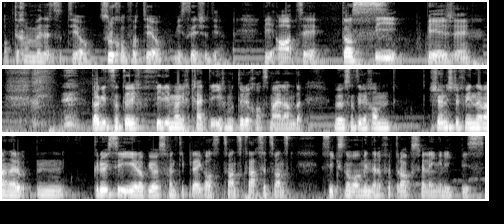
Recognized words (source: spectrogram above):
Aber dann kommen wir wieder zu Theo. Die Zukunft von Theo, wie siehst du die? Bei AC, Das... bei PSG. Da gibt es natürlich viele Möglichkeiten. Ich natürlich als Mailänder würde es natürlich am schönsten finden, wenn er eine größere Ära bei uns könnte prägen als 2026. Sei es nochmal mit einer Vertragsverlängerung bis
